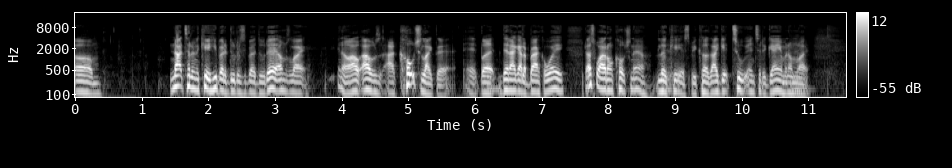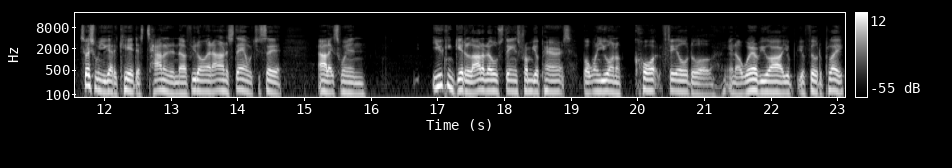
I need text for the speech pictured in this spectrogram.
Um, not telling the kid he better do this, he better do that. I was like, you know, I, I was I coached like that, Eh, but then I got to back away. That's why I don't coach now, little kids, because I get too into the game, and I'm like, especially when you got a kid that's talented enough, you know. And I understand what you said, Alex, when you can get a lot of those things from your parents, but when you're on a court, field, or you know wherever you are, your, your field to play,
